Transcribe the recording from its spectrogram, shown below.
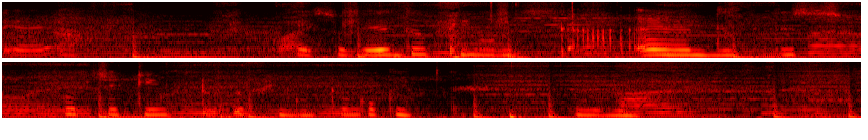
uh, okay so here's the fuel and this, this for checking to the fuel tank okay mm-hmm. okay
